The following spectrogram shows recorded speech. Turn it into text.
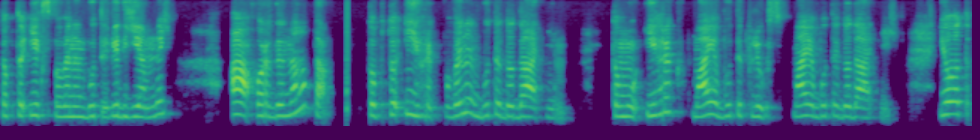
тобто х повинен бути від'ємний, а ордината, тобто y, повинен бути додатнім. Тому y має бути плюс, має бути додатній. І от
